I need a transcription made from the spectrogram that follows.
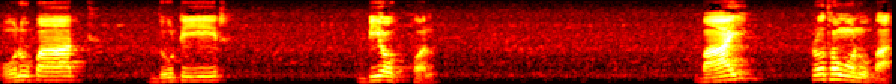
অনুপাত দুটির বিয়োগফল। বাই প্রথম অনুপাত।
